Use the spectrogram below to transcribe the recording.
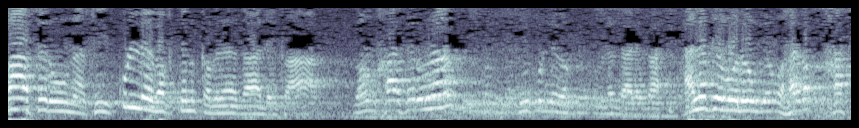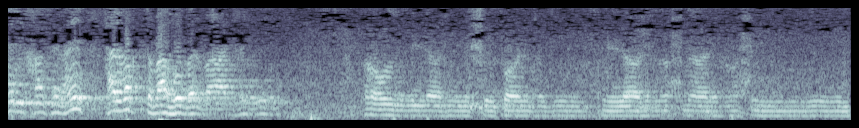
خاص رونا سی کل وقت قبل دالے کا بہم خاص رونا سی کل وقت قبل دالے کا حالانکہ وہ لوگ جو ہر وقت خاصر ہی خاصر ہیں، ہر وقت تباہ و برباد ہیں۔ أعوذ بالله من الشيطان الرجيم بسم الله الرحمن الرحيم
